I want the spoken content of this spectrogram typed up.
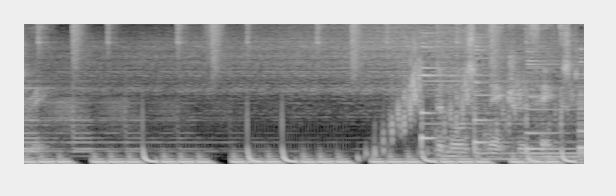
illusory. The laws of nature are fixed.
